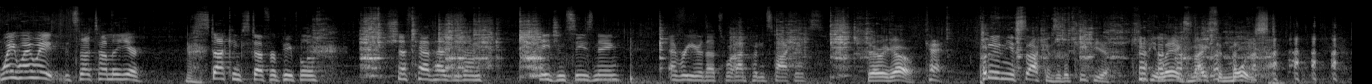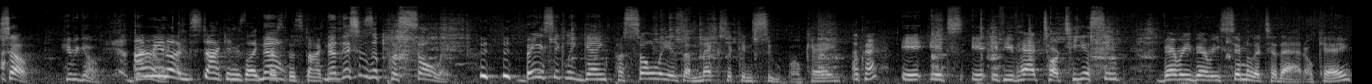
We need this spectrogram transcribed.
Wait, wait, wait. It's that time of the year. Stocking stuffer, people. Chef Kev has his own Cajun seasoning. Every year, that's what I put in stockings. There we go. Okay. Put it in your stockings. It'll keep you keep your legs nice and moist. So here we go. I mean, stockings like now, Christmas stockings. now this is a pozole. Basically, gang, pozole is a Mexican soup. Okay. okay. It, it's it, if you've had tortilla soup, very very similar to that. Okay.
